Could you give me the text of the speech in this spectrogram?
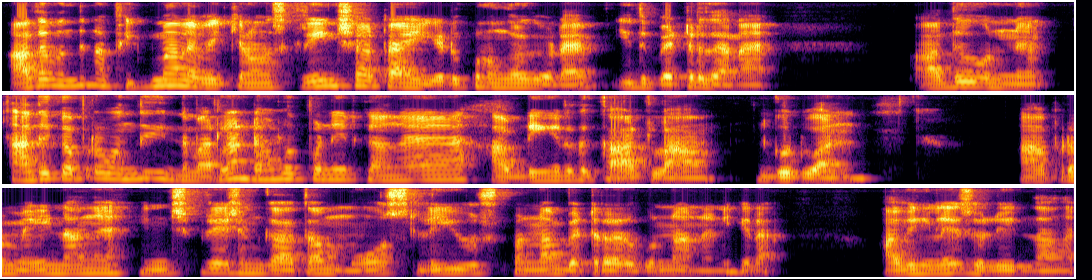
அதை வந்து நான் ஃபிக்மாவில் வைக்கணும் ஸ்க்ரீன்ஷாட்டாக எடுக்கணுங்கிறத விட இது பெட்டர் தானே? அது ஒன்று அதுக்கப்புறம் வந்து இந்த மாதிரிலாம் டெவலப் பண்ணியிருக்காங்க அப்படிங்கிறத காட்டலாம். குட் ஒன் அப்புறம் மெயினாங்க இன்ஸ்பிரேஷனுக்காக தான் மோஸ்ட்லி யூஸ் பண்ணால் பெட்டராக இருக்கும்னு நான் நினைக்கிறேன். அவங்களே சொல்லியிருந்தாங்க.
